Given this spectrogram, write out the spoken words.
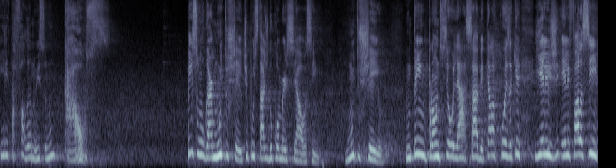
E ele está falando isso num caos. Pensa um lugar muito cheio, tipo o estádio do comercial, assim, muito cheio. Não tem para onde você olhar, sabe? Aquela coisa que ele, e ele, ele fala assim:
